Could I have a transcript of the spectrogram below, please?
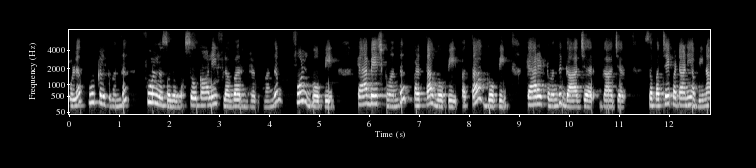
போல பூக்களுக்கு வந்து ஃபுல்னு சொல்லுவோம். ஸோ காலிஃப்ளவர்ன்றதுக்கு வந்து ஃபுல் கோபி. கேபேஜ்க்கு வந்து பத்தா கோபி பத்தா கோபி. கேரட்க்கு வந்து காஜர் காஜர். ஸோ பச்சை பட்டாணி அப்படின்னா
